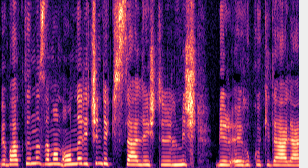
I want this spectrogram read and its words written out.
ve baktığınız zaman onlar için de kişiselleştirilmiş bir e, hukuki değerlendirme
